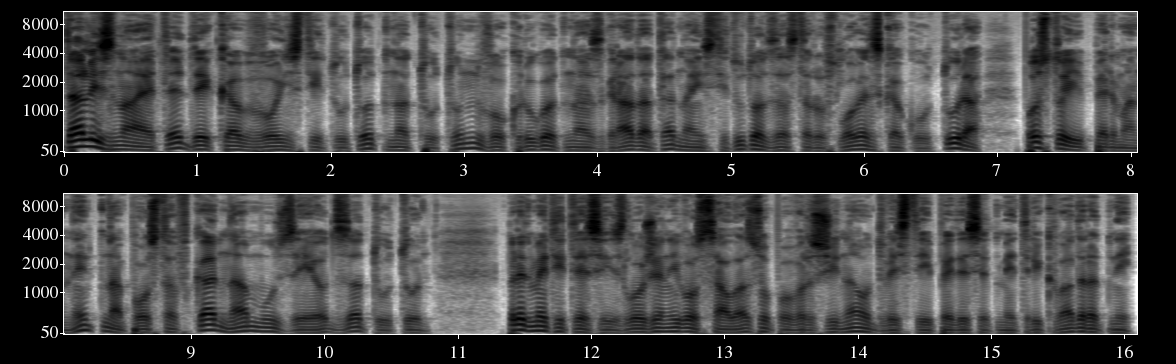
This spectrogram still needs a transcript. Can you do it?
Дали знаете дека во Институтот на Тутун, во кругот на зградата на Институтот за старословенска култура, постои перманентна поставка на Музеот за Тутун – Предметите се изложени во сала со површина од 250 метри квадратни.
